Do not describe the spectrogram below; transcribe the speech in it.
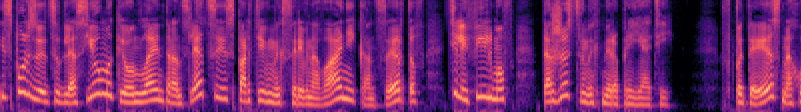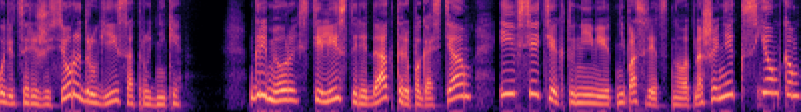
Используется для съемок и онлайн-трансляции спортивных соревнований, концертов, телефильмов, торжественных мероприятий. В ПТС находятся режиссеры и другие сотрудники. Гримеры, стилисты, редакторы по гостям и все те, кто не имеют непосредственного отношения к съемкам,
